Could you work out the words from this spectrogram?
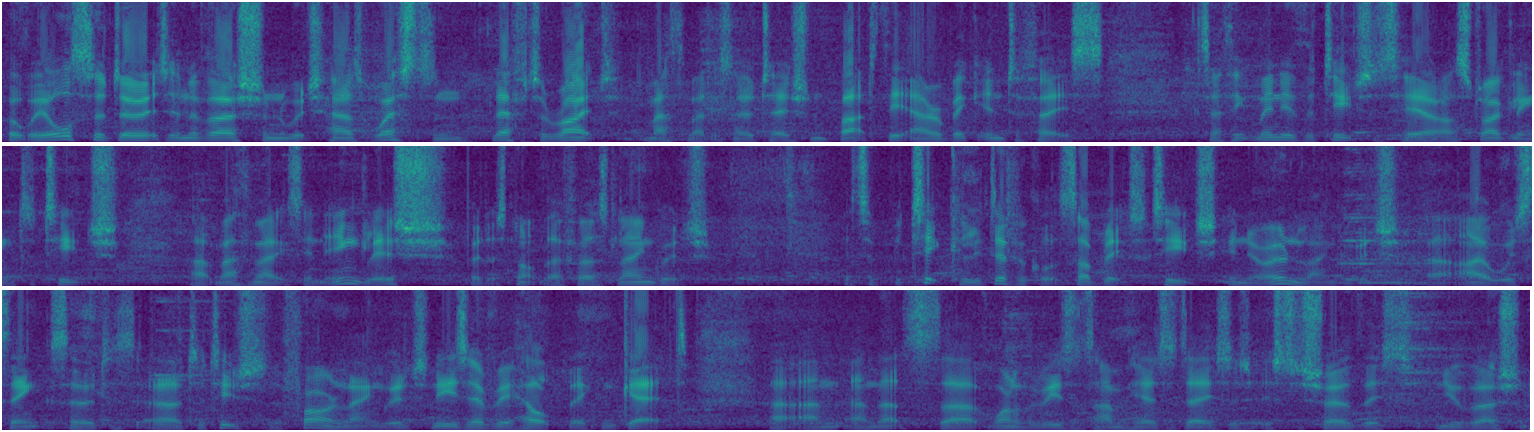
But we also do it in a version which has Western left to right mathematics notation, but the Arabic interface. Because I think many of the teachers here are struggling to teach uh, mathematics in English, but it's not their first language. It's a particularly difficult subject to teach in your own language, uh, I always think. So to, uh, to, teach it in a foreign language needs every help they can get. Uh, and, and that's uh, one of the reasons I'm here today, is to, is to show this new version.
